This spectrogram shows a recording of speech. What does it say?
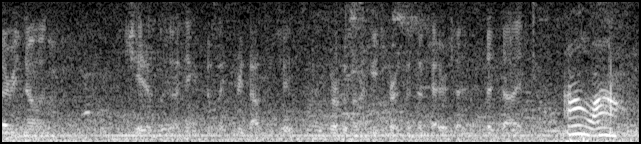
every known shade of blue. I think there's like 3,000 shades. On each person that died. Oh wow.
